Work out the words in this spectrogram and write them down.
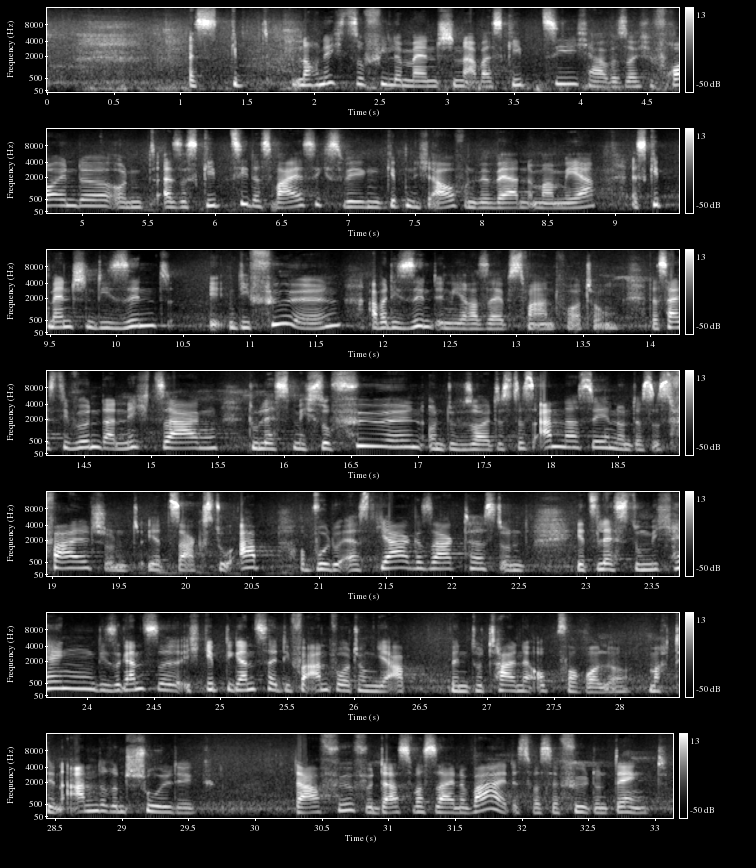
Es gibt noch nicht so viele Menschen, aber es gibt sie. Ich habe solche Freunde und also es gibt sie, das weiß ich, deswegen gib nicht auf und wir werden immer mehr. Es gibt Menschen, die sind die fühlen, aber die sind in ihrer Selbstverantwortung. Das heißt, die würden dann nicht sagen, du lässt mich so fühlen und du solltest es anders sehen und das ist falsch und jetzt sagst du ab, obwohl du erst ja gesagt hast und jetzt lässt du mich hängen. Diese ganze, ich gebe die ganze Zeit die Verantwortung ja ab, bin total in der Opferrolle, mache den anderen schuldig dafür, für das, was seine Wahrheit ist, was er fühlt und denkt.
